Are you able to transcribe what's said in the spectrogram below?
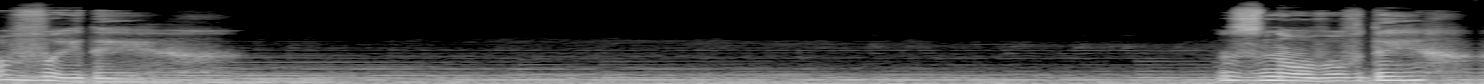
Видих. Знову вдих.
